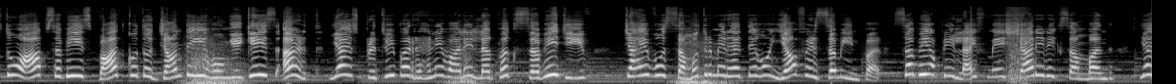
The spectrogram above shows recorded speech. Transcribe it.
दोस्तों, आप सभी इस बात को तो जानते ही होंगे कि इस अर्थ या इस पृथ्वी पर रहने वाले लगभग सभी जीव, चाहे वो समुद्र में रहते हो या फिर ज़मीन पर, सभी अपनी लाइफ में शारीरिक संबंध या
